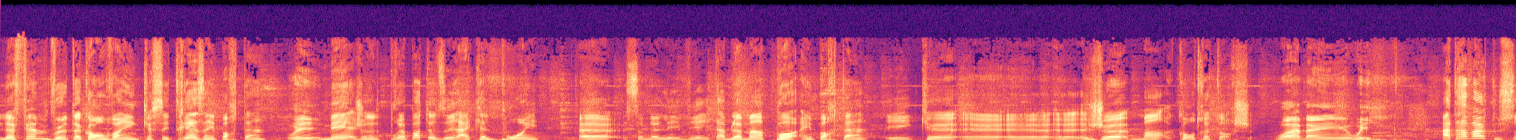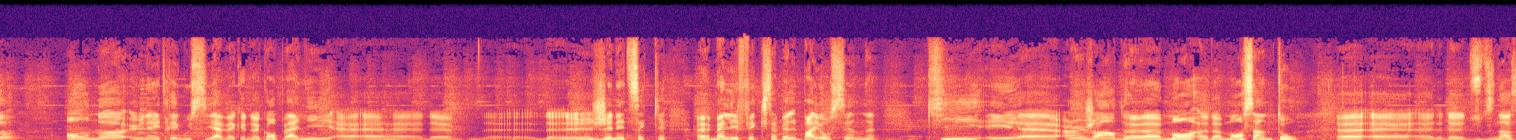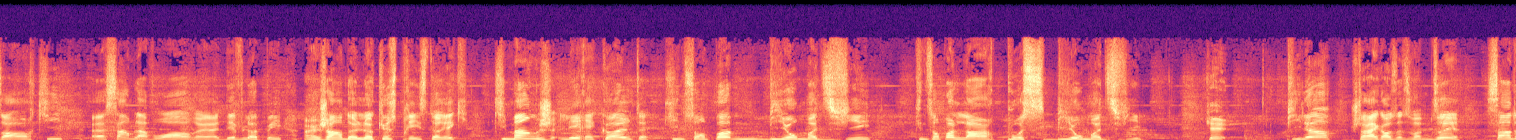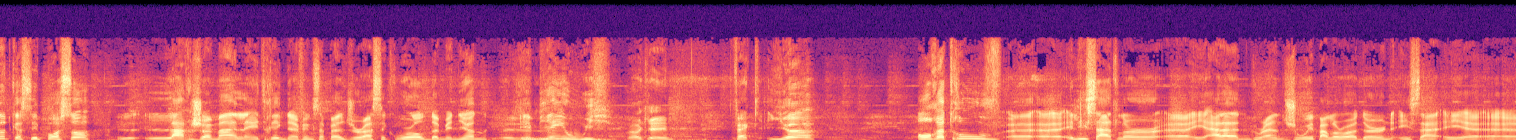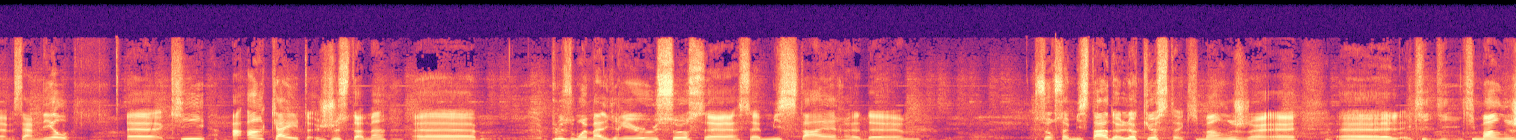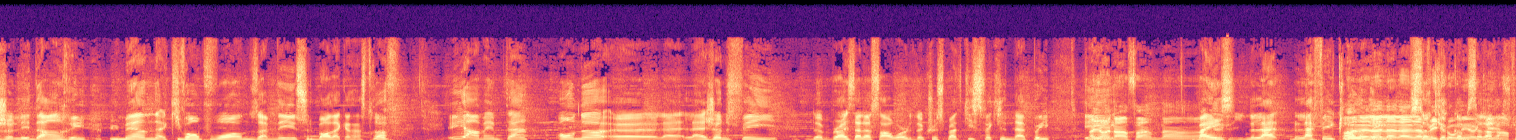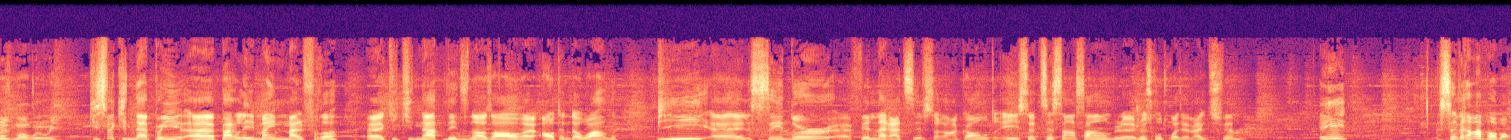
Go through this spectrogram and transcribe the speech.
le film veut te convaincre que c'est très important, Oui. mais je ne pourrais pas te dire à quel point euh, ça ne l'est véritablement pas important et que euh, euh, euh, je m'en contre-torche. Ouais, ben oui. À travers tout ça, on a une intrigue aussi avec une compagnie euh, de, de- de génétique euh, maléfique qui s'appelle Biosyn, qui est euh, un genre de, Mon- de Monsanto euh, euh, de- du dinosaure qui euh, semble avoir développé un genre de locus préhistorique qui mange les récoltes qui ne sont pas biomodifiées, qui ne sont pas leurs pousses biomodifiées. Ok. Puis là, je te raconte ça, tu vas me dire, sans doute que c'est pas ça largement l'intrigue d'un film qui s'appelle Jurassic World Dominion. Eh bien oui. Ok. Fait qu'il y a... On retrouve euh, euh, Ellie Sattler euh, et Alan Grant, joués par Laura Dern et, Sa- et, Sam Neill, qui enquêtent justement, plus ou moins malgré eux, sur ce, mystère de sur ce mystère de locuste qui mange, les denrées humaines qui vont pouvoir nous amener sur le bord de la catastrophe. Et en même temps, on a la jeune fille de Bryce Dallas Howard, de Chris Pratt, qui se fait kidnapper. Et, Ah, il y a un enfant dans. ben, la, la fille Ah, clonée la, la, la, qui s'occupe comme clonée, si ok, c'était leur enfant. Excuse-moi, oui, oui. qui se fait kidnapper euh, par les mêmes malfrats euh, qui kidnappent des dinosaures euh, out in the wild. Puis euh, ces deux euh, fils narratifs se rencontrent et se tissent ensemble jusqu'au troisième acte du film. Et c'est vraiment pas bon.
